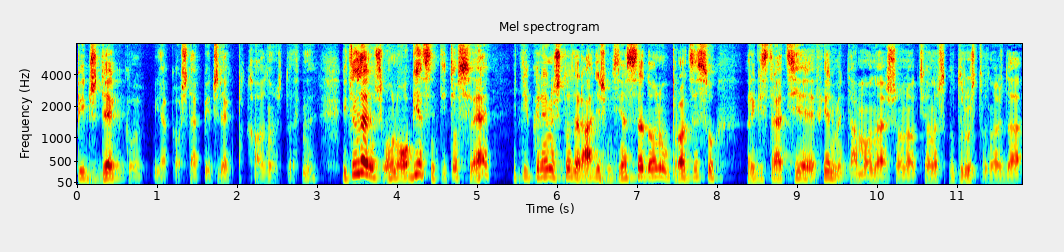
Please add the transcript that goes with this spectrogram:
pitch deck, ja kao, šta je pitch deck, pa kao, znaš, to I tako da, znaš, ono, objasni ti to sve i ti kreneš to da radiš, mislim, ja sam sad ono u procesu registracije firme tamo, znaš, ono, akcionarskog društva, znaš, da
